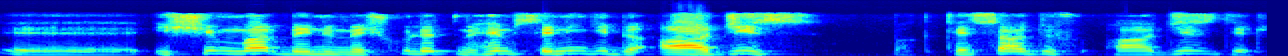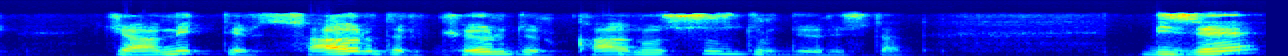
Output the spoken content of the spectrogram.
E, işim var beni meşgul etme. Hem senin gibi aciz. Bak tesadüf acizdir. Camittir, sağırdır, kördür, kanunsuzdur diyor üstad. Bize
